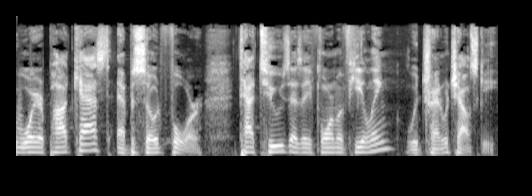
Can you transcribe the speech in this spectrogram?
Warrior Podcast, Episode 4 Tattoos as a Form of Healing with Trent Wyczawski.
